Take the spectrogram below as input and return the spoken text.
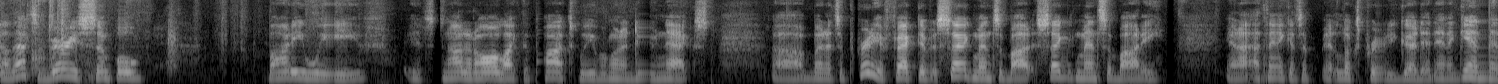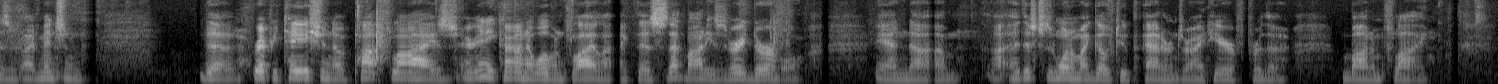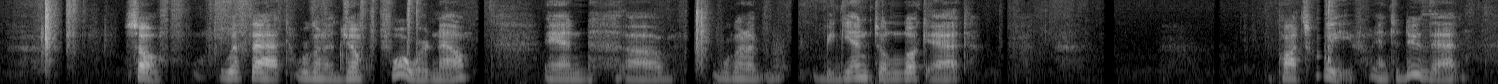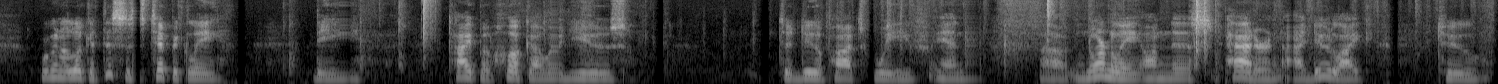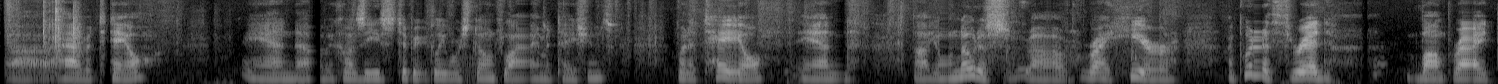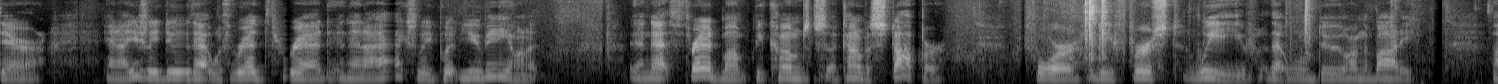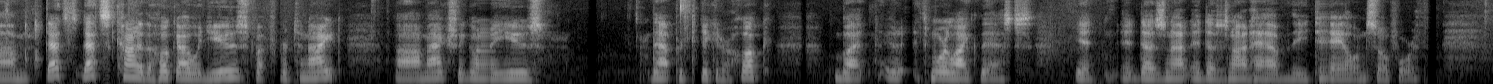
Now that's a very simple body weave. It's not at all like the Pott's weave we're going to do next, uh, but it's a pretty effective. It segments a body, segments a body, and I, I think it's a it looks pretty good. And, and, again, as I mentioned, the reputation of Pott flies or any kind of woven fly like this, that body is very durable, and um, I, this is one of my go-to patterns right here for the bottom fly. So with that, we're going to jump forward now and uh, we're going to begin to look at the Pott's weave. And to do that, we're going to look at this is typically the type of hook I would use to do a Pott's weave. And uh, normally on this pattern, I do like to uh, have a tail. And uh, because these typically were stonefly imitations but a tail and uh, you'll notice uh, right here I put a thread bump right there. And I usually do that with red thread and then I actually put UV on it. And that thread bump becomes a kind of a stopper for the first weave that we'll do on the body. Um, that's that's kind of the hook I would use, but for tonight, uh, I'm actually going to use that particular hook, but it, it's more like this. It it does not it does not have the tail and so forth.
